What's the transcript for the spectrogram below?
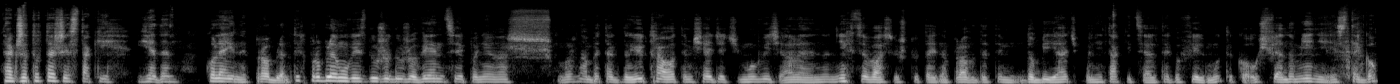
Także to też jest taki jeden kolejny problem. Tych problemów jest dużo, dużo więcej, ponieważ można by tak do jutra o tym siedzieć i mówić, ale no nie chcę Was już tutaj naprawdę tym dobijać, bo nie taki cel tego filmu, tylko uświadomienie jest tego,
